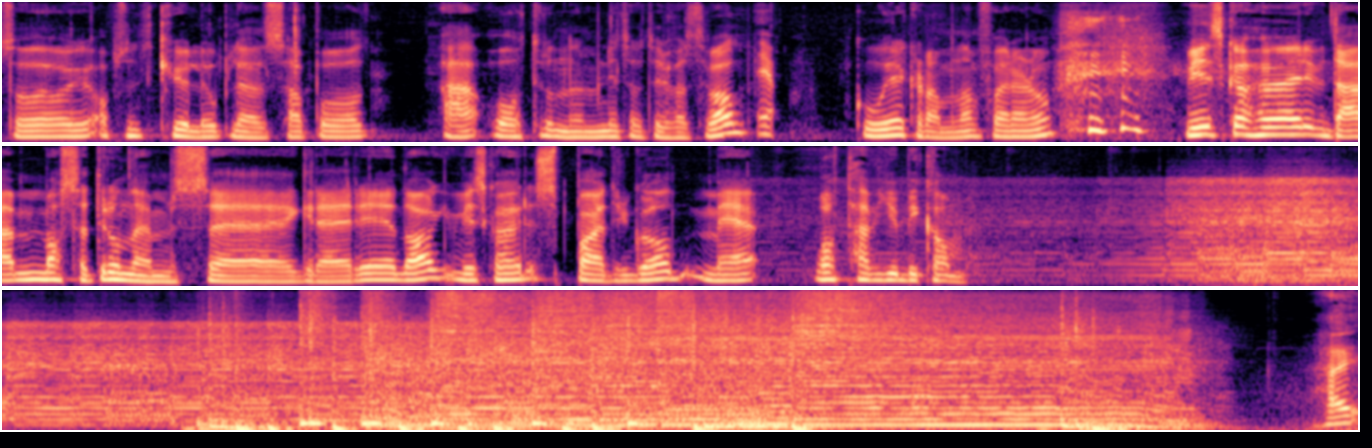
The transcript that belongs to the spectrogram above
Så absolutt kule opplevelser på jeg og Trondheim litteraturfestival. Ja. God reklame de får her nå. Vi skal høre, Det er masse Trondheimsgreier i dag. Vi skal høre Spider-God med What Have You Become. Hei,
